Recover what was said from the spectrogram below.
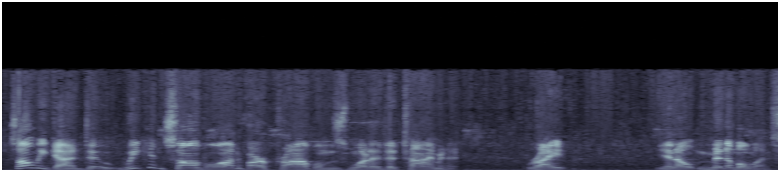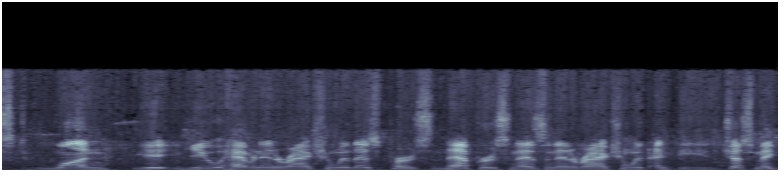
That's all we got to do. We can solve a lot of our problems one at a time in it, right? You know, minimalist. One, you, you have an interaction with this person, that person has an interaction with, and you just make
